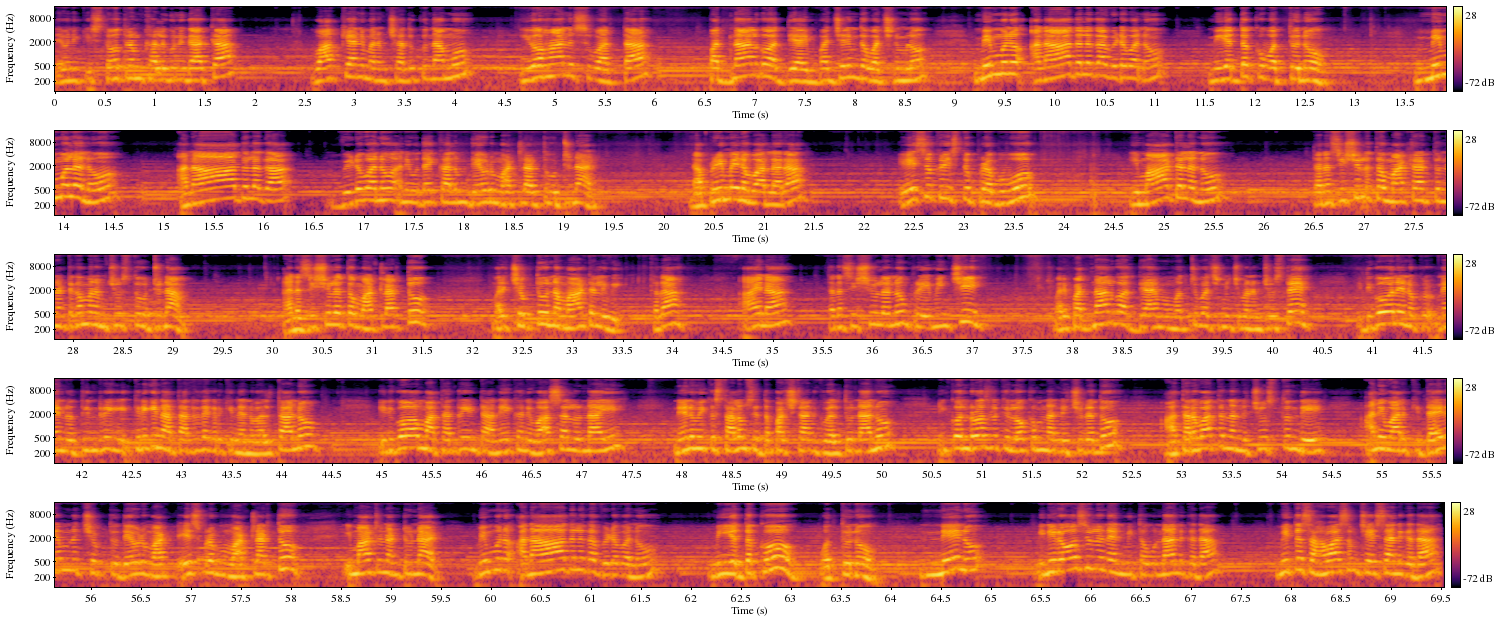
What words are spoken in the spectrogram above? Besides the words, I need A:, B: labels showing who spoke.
A: దేవునికి స్తోత్రం కలుగును గాక. వాక్యాన్ని మనం చదువుకుందాము. యోహాను సువార్త పద్నాలుగో అధ్యాయం పద్దెనిమిదో వచనంలో మిమ్మును అనాథలుగా విడవను మీ యొద్దకు వత్తును. మిమ్ములను అనాథులుగా విడవను అని ఉదయకాలం దేవుడు మాట్లాడుతూ ఉంటున్నాడు. నా ప్రియమైన వాళ్ళరా యేసుక్రీస్తు ప్రభువు ఈ మాటలను తన శిష్యులతో మాట్లాడుతున్నట్టుగా మనం చూస్తూ ఉంటున్నాం. ఆయన శిష్యులతో మాట్లాడుతూ మరి చెప్తూ ఉన్న మాటలు ఇవి కదా? ఆయన తన శిష్యులను ప్రేమించి మరి పద్నాలుగో అధ్యాయం మొదటి వచ్చి నుంచి మనం చూస్తే ఇదిగో నేను నేను తిరిగి తిరిగి నా తండ్రి దగ్గరికి నేను వెళ్తాను. ఇదిగో మా తండ్రి ఇంట అనేక నివాసాలు ఉన్నాయి నేను మీకు స్థలం సిద్ధపరచడానికి వెళ్తున్నాను. ఇంకొన్ని రోజులకి లోకం నన్ను చూడదు. ఆ తర్వాత నన్ను చూస్తుంది అని వారికి ధైర్యంను చెప్తూ దేవుడు మా యేసుప్రభు మాట్లాడుతూ ఈ మాటను అంటున్నాడు. మిమ్మను అనాథలుగా విడవను. మీ యొద్దకు వత్తును. నేను ఇన్ని రోజులు నేను మీతో ఉన్నాను కదా. మీతో సహవాసం చేశాను కదా.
